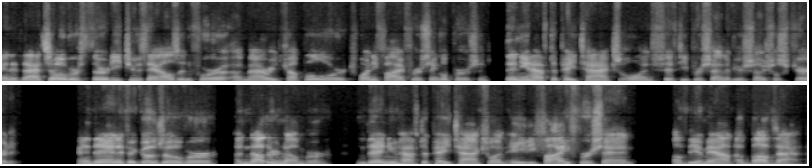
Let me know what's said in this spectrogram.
And if that's over 32,000 for a married couple or 25 for a single person, then you have to pay tax on 50% of your social security. And then if it goes over another number, then you have to pay tax on 85% of the amount above that.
